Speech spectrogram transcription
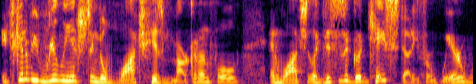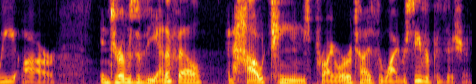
It's going to be really interesting to watch his market unfold and watch, like, this is a good case study for where we are in terms of the NFL and how teams prioritize the wide receiver position.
